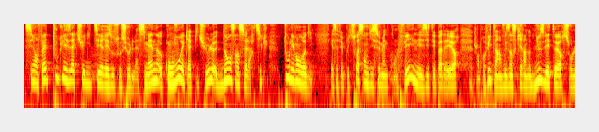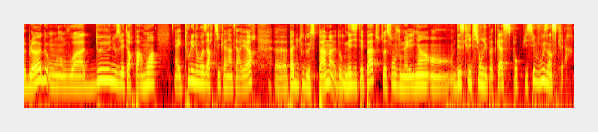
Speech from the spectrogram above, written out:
C'est en fait toutes les actualités réseaux sociaux de la semaine qu'on vous récapitule dans un seul article tous les vendredis. Et ça fait plus de 70 semaines qu'on le fait. N'hésitez pas d'ailleurs, j'en profite, hein, à vous inscrire à notre newsletter sur le blog. On envoie deux newsletters par mois avec tous les nouveaux articles à l'intérieur. Euh, pas du tout de spam, donc n'hésitez pas. De toute façon, je vous mets le lien en description du podcast pour que vous puissiez vous inscrire.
